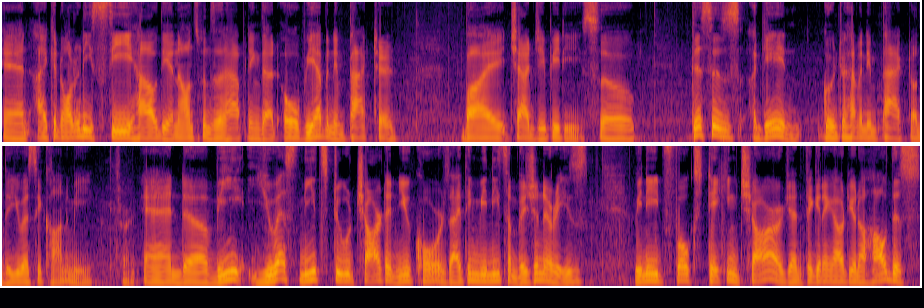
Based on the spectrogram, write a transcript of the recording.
And I can already see how the announcements are happening that, oh, we have been impacted by ChatGPT. So this is, again, going to have an impact on the US economy. Right. And uh, we, US needs to chart a new course. I think we need some visionaries. We need folks taking charge and figuring out, you know, how this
